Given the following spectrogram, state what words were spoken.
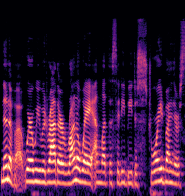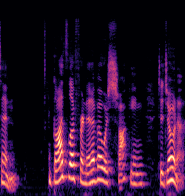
Nineveh, where we would rather run away and let the city be destroyed by their sin. God's love for Nineveh was shocking to Jonah,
